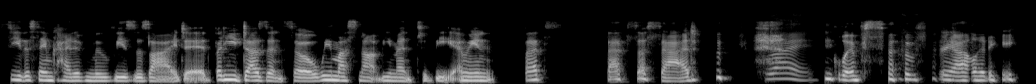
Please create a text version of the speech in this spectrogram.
see the same kind of movies as I did, but he doesn't. So we must not be meant to be. I mean, that's that's a sad right glimpse of reality.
